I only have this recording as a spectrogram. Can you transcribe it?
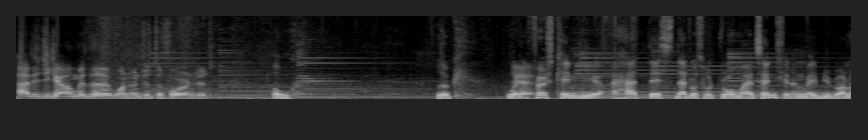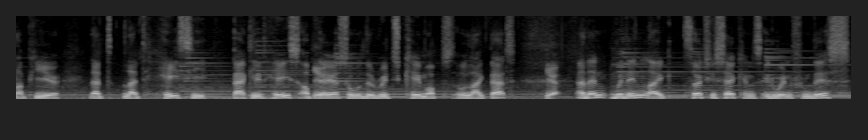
How did you get on with the 100 to 400? Oh, look. When I first came here, I had this. That was what drew my attention and made me run up here. That that hazy backlit haze up Yeah. there, so the ridge came up so like that. Yeah. And then within like 30 seconds, it went from this.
